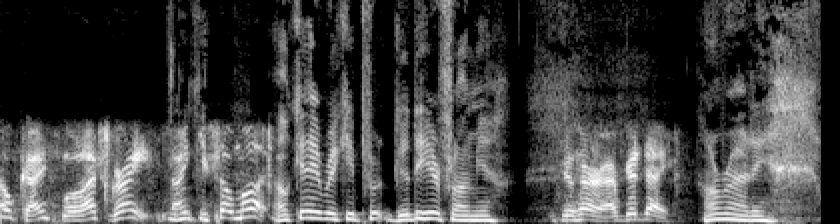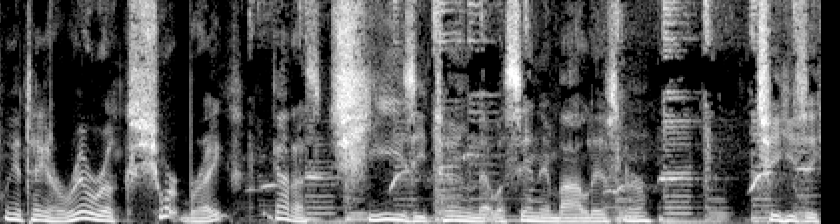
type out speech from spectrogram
Okay, well that's great. Thank you so much. Okay, Ricky, good to hear from you. Good her. Have a good day. All righty, we're gonna take a real, real short break. Got a cheesy tune that was sent in by a listener. Cheesy.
